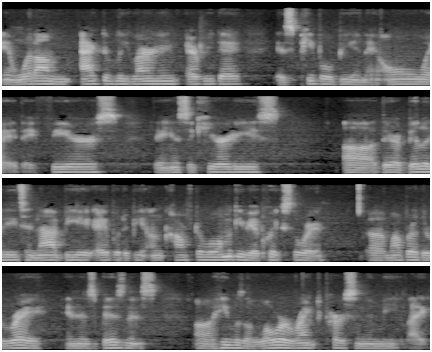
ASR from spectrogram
And what I'm actively learning every day is people being their own way, their fears, their insecurities, uh, their ability to not be able to be uncomfortable. I'm gonna give you a quick story. Uh, my brother Ray in his business, uh, he was a lower ranked person than me. Like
